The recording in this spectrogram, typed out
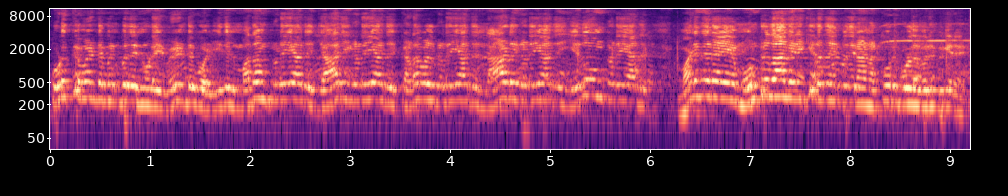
கொடுக்க வேண்டும் என்பது என்னுடைய வேண்டுகோள். இதில் மதம் கிடையாது ஜாதி கிடையாது கடவுள் கிடையாது நாடு கிடையாது எதுவும் கிடையாது. மனிதநேயம் ஒன்றுதான் இருக்கிறது என்பதை நான் கூறிக்கொள்ள விரும்புகிறேன்.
